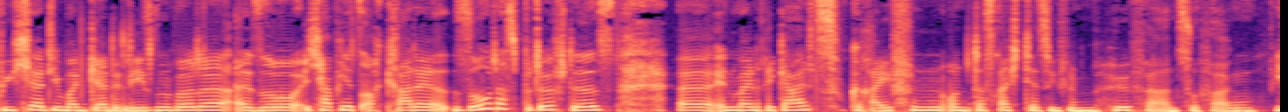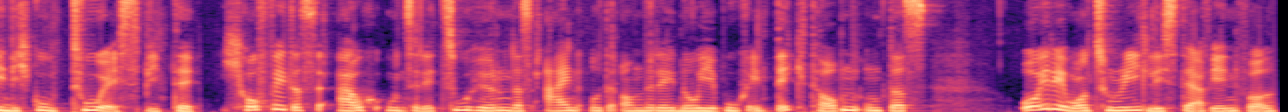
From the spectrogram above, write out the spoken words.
Bücher, die man gerne lesen würde. Also ich habe jetzt auch gerade so das Bedürfnis, äh, in mein Regal zu greifen und das reicht ja sieben Höfe anzufangen. Finde ich gut, tu es bitte. Ich hoffe, dass auch unsere Zuhörer das ein oder andere neue Buch entdeckt haben und dass eure Want-to-Read-Liste auf jeden Fall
